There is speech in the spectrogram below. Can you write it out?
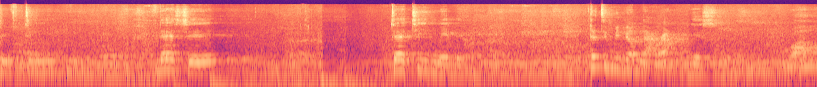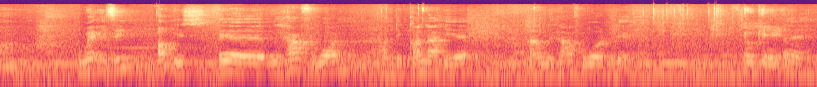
50, let's say 30 million. 30 million naira? Yes. Wow. Where is it? Oh, It's, uh, we have one on the corner here and we have one there. okay. Uh,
